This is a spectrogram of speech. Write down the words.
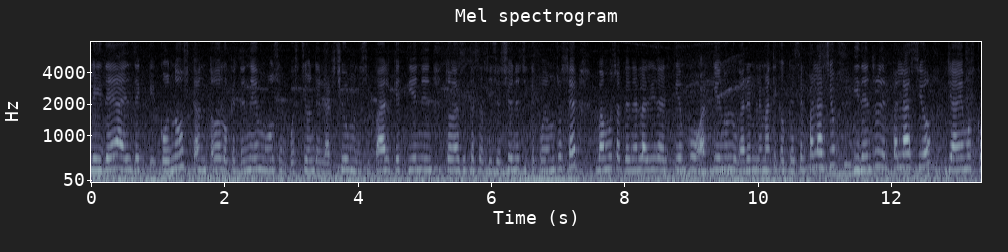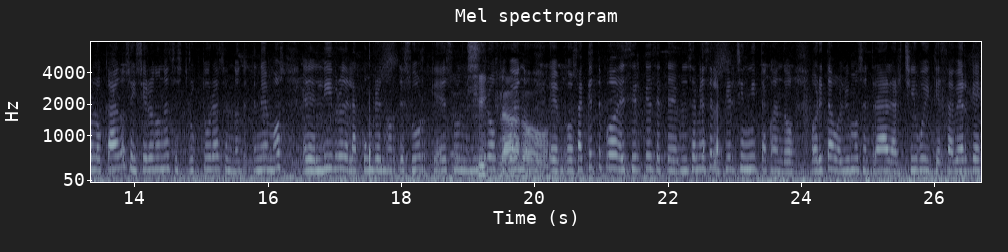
La idea es de que conozcan todo lo que tenemos en cuestión del archivo municipal, que tienen todas estas asociaciones y que podemos hacer. Vamos a tener la línea del tiempo aquí en un lugar emblemático que es el Palacio y dentro del palacio ya hemos colocado, se hicieron unas estructuras en donde tenemos el libro de la cumbre norte-sur, que es un libro que bueno, eh, o sea, ¿qué te puedo decir? Que se, se me hace la piel chinita cuando ahorita volvimos a entrar al archivo y que saber que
